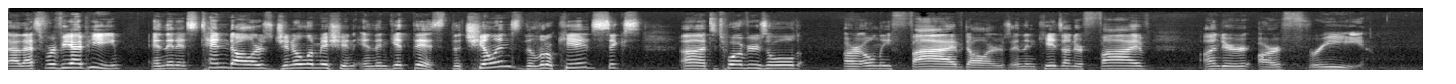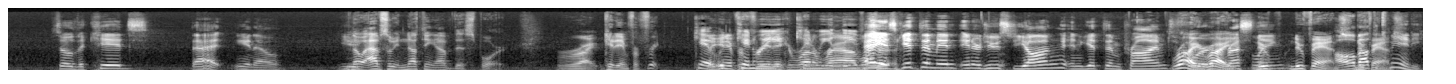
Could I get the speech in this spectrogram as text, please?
uh, that's for VIP, and then it's ten dollars general admission, and then get this: the chillins, the little kids, six uh, to twelve years old, are only five dollars, and then kids under five, under are free. So the kids that you know, you, know absolutely nothing of this sport. Right. Get in for free. Can, They get it for can free, we? they can can run we around, leave? hey, it- it's get them in, introduced young and get them primed Right, for right. wrestling. New, new fans. All new about the community.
